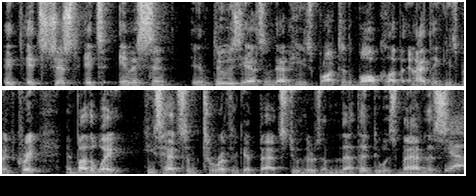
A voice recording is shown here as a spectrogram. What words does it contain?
It, it's just it's innocent enthusiasm that he's brought to the ball club, and I think he's been great. And by the way, he's had some terrific at bats too. There's a method to his madness. Yeah.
